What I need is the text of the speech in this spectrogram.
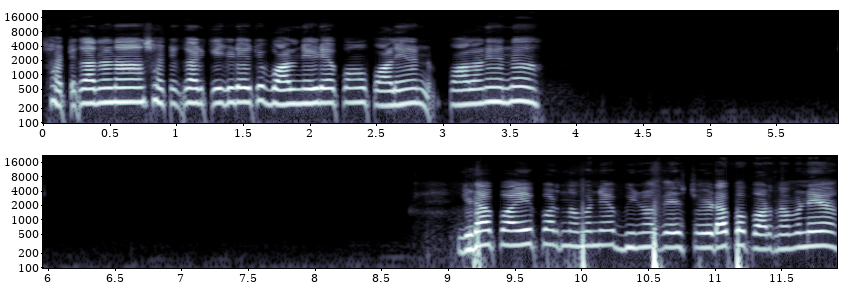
ਸੈੱਟ ਕਰ ਲੈਣਾ, ਸੈੱਟ ਕਰਕੇ ਜਿਹੜੇ ਉਹ 'ਚ ਵਾਲ ਨੇੜੇ ਆਪਾਂ ਉਹ ਪਾ ਲਿਆ, ਪਾ ਲੈਣੇ ਹਨ। ਜਿਹੜਾ ਆਪਾਂ ਇਹ ਪਰਨਾ ਬਣਿਆ ਬਿਨਾਂ ਵੇਸਟ ਤੋਂ ਜਿਹੜਾ ਆਪਾਂ ਪਰਨਾ ਬਣਿਆ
